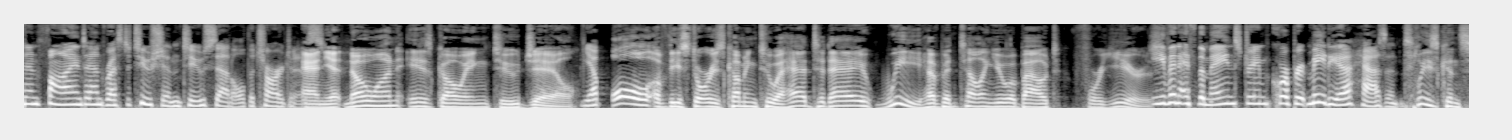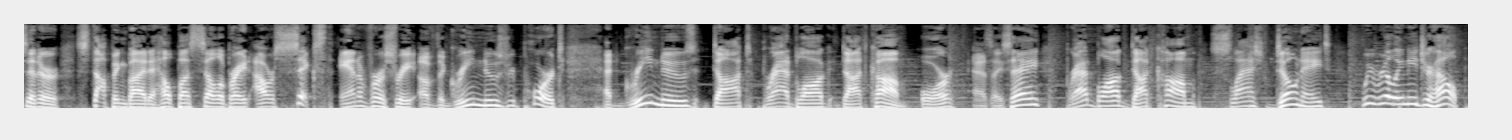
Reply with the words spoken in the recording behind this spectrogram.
in fines and restitution to settle the charges. And yet, no one is going to jail. Yep. All of these stories coming to a head today, we have been telling you about for years. even if the mainstream corporate media hasn't. Please consider stopping by to help us celebrate our sixth anniversary of the Green News Report at greennews.bradblog.com or, as I say, bradblog.com slash donate. We really need your help.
